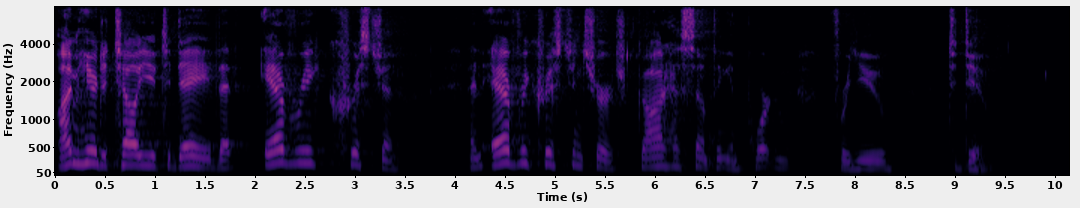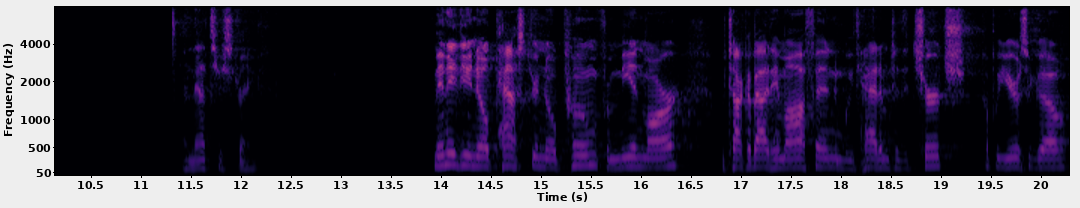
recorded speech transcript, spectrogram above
I'm here to tell you today that every Christian and every Christian church, God has something important for you to do. And that's your strength. Many of you know Pastor No Nopum from Myanmar. We talk about him often. We've had him to the church a couple years ago.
